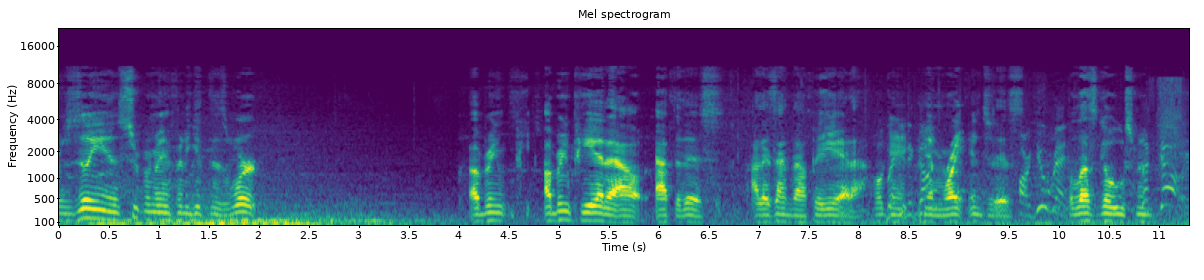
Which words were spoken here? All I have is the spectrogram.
Brazilian Superman finna get this work. I'll bring I'll bring Pieta out after this. Alexander Pieta. We'll get him right into this. Are you ready? But let's go, Usman. Let's go.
